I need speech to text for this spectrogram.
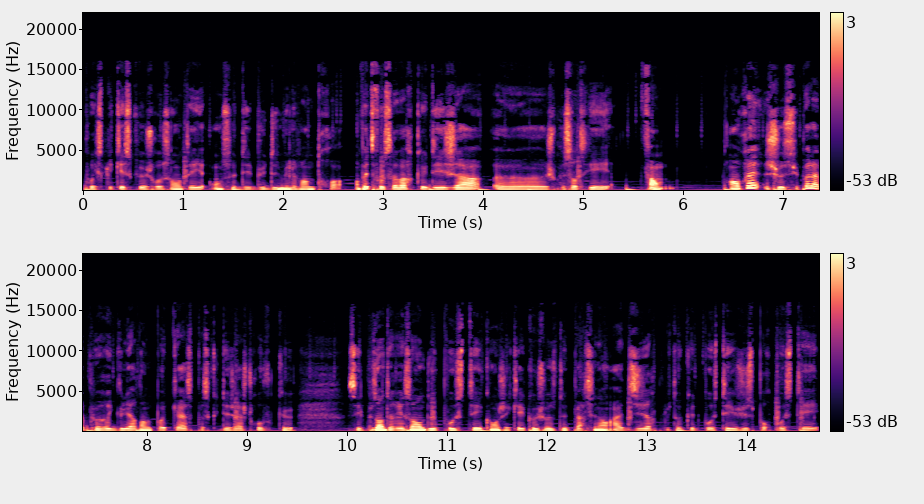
pour expliquer ce que je ressentais en ce début 2023. En fait, il faut savoir que déjà, euh, je me sentais... Enfin, en vrai, je suis pas la plus régulière dans le podcast parce que déjà, je trouve que c'est plus intéressant de poster quand j'ai quelque chose de pertinent à dire plutôt que de poster juste pour poster.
